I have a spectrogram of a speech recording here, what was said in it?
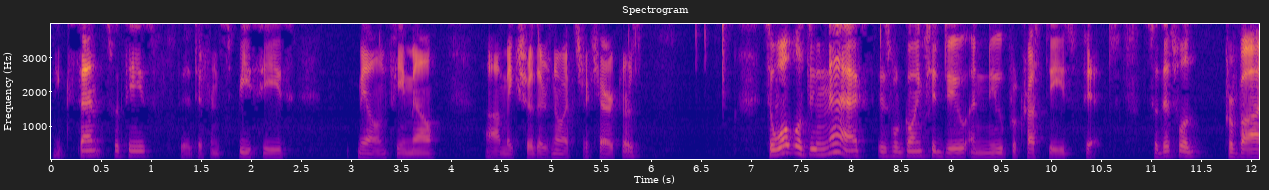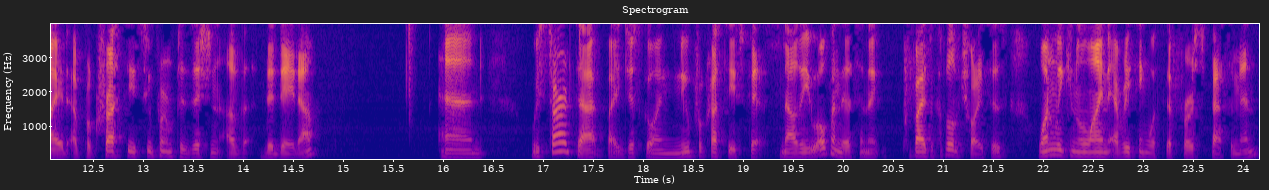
makes sense with these, the different species, male and female. Uh, make sure there's no extra characters. So what we'll do next is we're going to do a new Procrustes fit. So this will provide a Procrustes superimposition of the data. And we start that by just going new Procrustes fit. Now that you open this and it provides a couple of choices. One, we can align everything with the first specimen.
